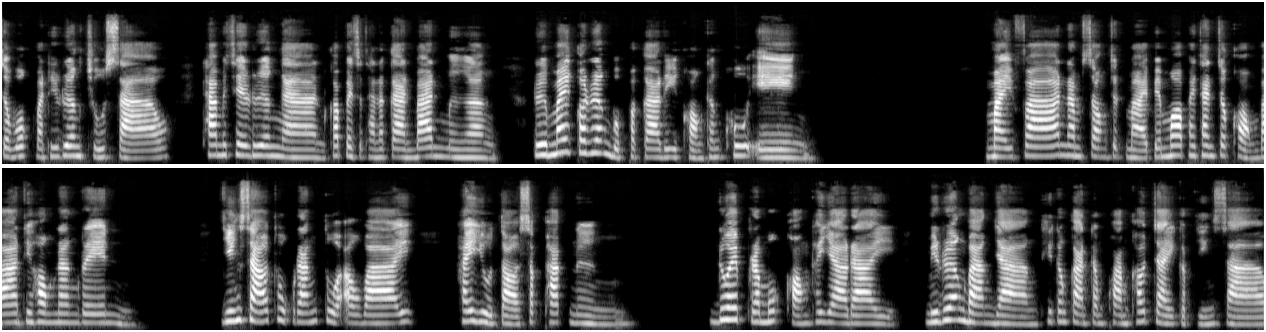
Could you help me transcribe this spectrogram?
จะวกมาที่เรื่องชู้สาว ถ้าไม่ใช่เรื่องงานก็เป็นสถานการณ์บ้านเมือง หรือไม่ก็เรื่องบุพการีของทั้งคู่เองไหมฟ้านำซองจดหมายไปมอบให้ท่านเจ้าของบ้านที่ห้องนั่งเล่น หญิงสาวถูกรั้งตัวเอาไว้ ให้อยู่ต่อสักพักหนึ่ง ด้วยประมุขของทยาไรมีเรื่องบางอย่างที่ต้องการทำความเข้าใจกับหญิงสาว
